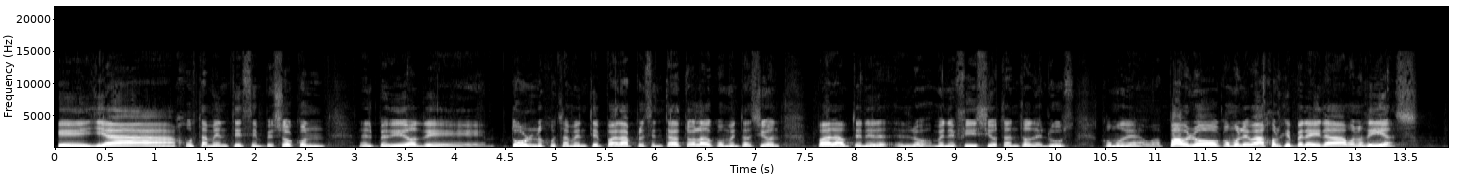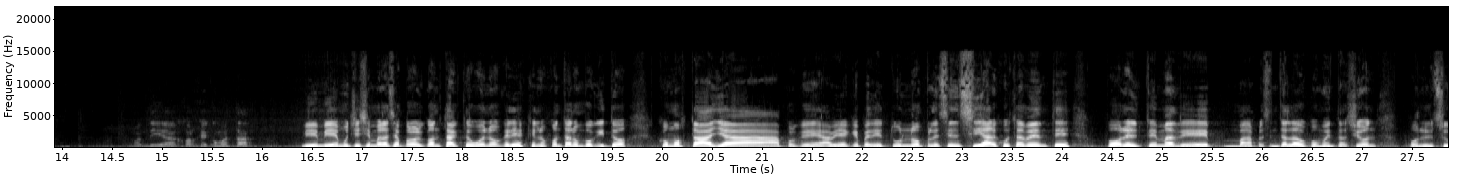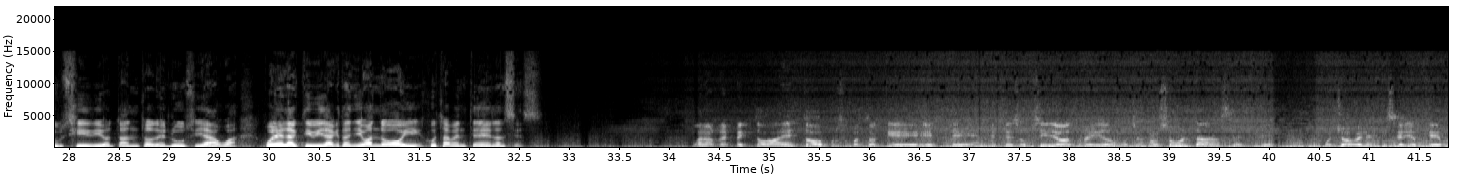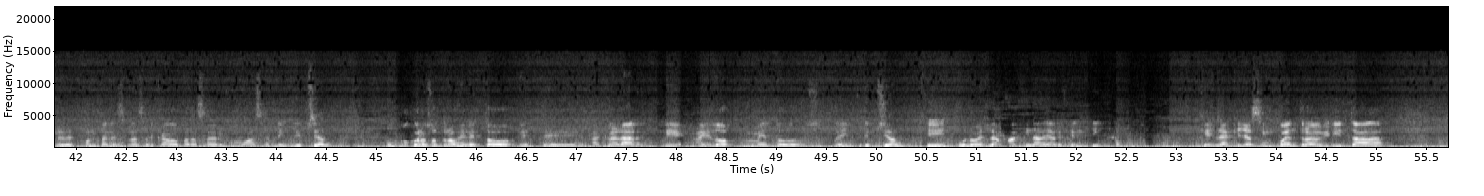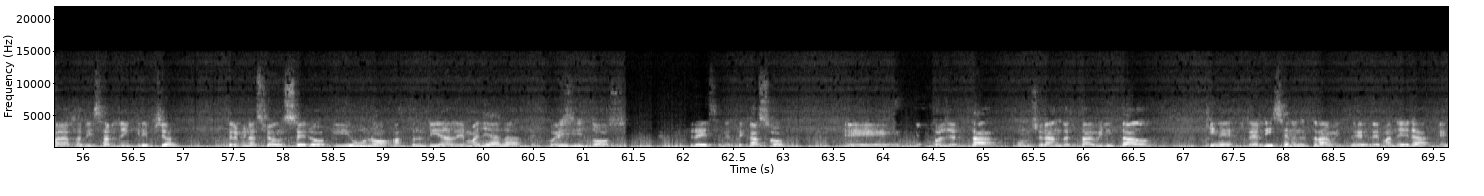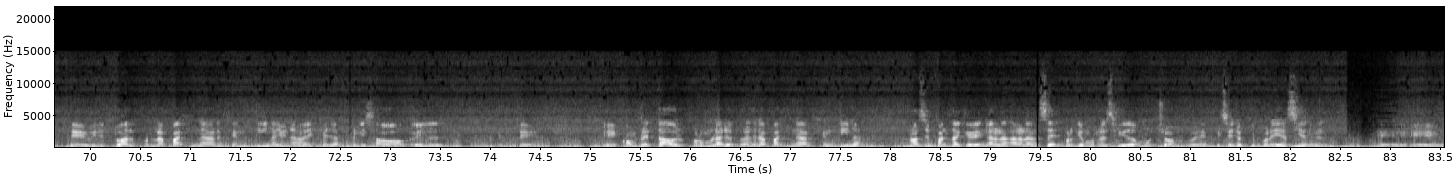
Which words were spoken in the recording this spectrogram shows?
que ya justamente se empezó con el pedido de turno justamente para presentar toda la documentación para obtener los beneficios tanto de luz como de agua. Pablo, ¿cómo le va? Jorge Pereira, buenos días. Buen día, Jorge, ¿cómo está? Bien, bien, muchísimas gracias por el contacto. Bueno, quería que nos contara un poquito cómo está ya, porque había que pedir turno presencial justamente por el tema de, para presentar la documentación por el subsidio tanto de luz y agua. ¿Cuál es la actividad que están llevando hoy justamente en el ANSES? Bueno, respecto a esto, por supuesto que este, este subsidio ha traído muchas consultas, este, muchos beneficiarios que de manera espontánea se han acercado para saber cómo hacer la inscripción. Un poco nosotros en esto este, aclarar que hay dos métodos de inscripción. ¿Sí? Uno es la página de Argentina, que es la que ya se encuentra habilitada para realizar la inscripción. Terminación 0 y 1 hasta el día de mañana, después 2 y 3. En este caso, eh, esto ya está funcionando, está habilitado. Quienes realicen el trámite de manera este, virtual por la página argentina y una vez que haya realizado el este, eh, completado el formulario a través de la página argentina, no hace falta que vengan al ANSES porque hemos recibido muchos beneficiarios que por ahí hacían eh,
